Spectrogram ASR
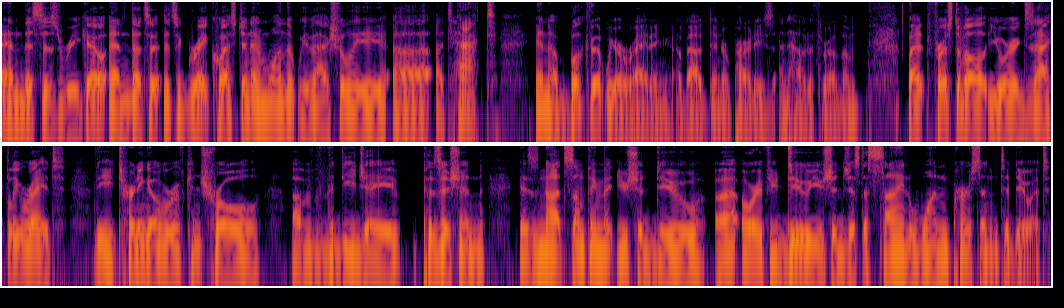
And this is Rico, and that's a it's a great question and one that we've actually uh, attacked in a book that we are writing about dinner parties and how to throw them. But first of all, you are exactly right. The turning over of control of the DJ position is not something that you should do, uh, or if you do, you should just assign one person to do it.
